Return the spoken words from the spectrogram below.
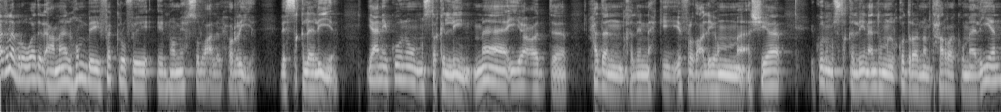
أغلب رواد الأعمال هم بيفكروا في إنهم يحصلوا على الحرية الاستقلالية. يعني يكونوا مستقلين ما يقعد حدا خلينا نحكي يفرض عليهم أشياء. يكونوا مستقلين عندهم القدرة إنهم يتحركوا ماليا.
